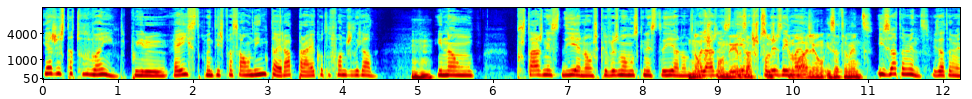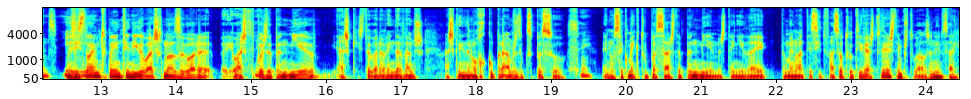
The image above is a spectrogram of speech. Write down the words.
E às vezes está tudo bem. Tipo, ir. É isso, de repente ires passar um dia inteiro à praia com o telefone desligado. Uhum. E não postares nesse dia, não escreveres uma música nesse dia, não Não trabalhares nesse dia, responderes não às pessoas responderes que trabalham. Exatamente. Exatamente, exatamente. Mas E- isso não é muito bem entendido. Eu acho que nós agora, eu acho que depois da pandemia, acho que isto agora ainda vamos, acho que ainda não recuperámos do que se passou. Sim. Eu não sei como é que tu passaste a pandemia, mas tenho ideia que também não há ter sido fácil. Tu tiveste, tu tiveste em Portugal, já nem sei.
